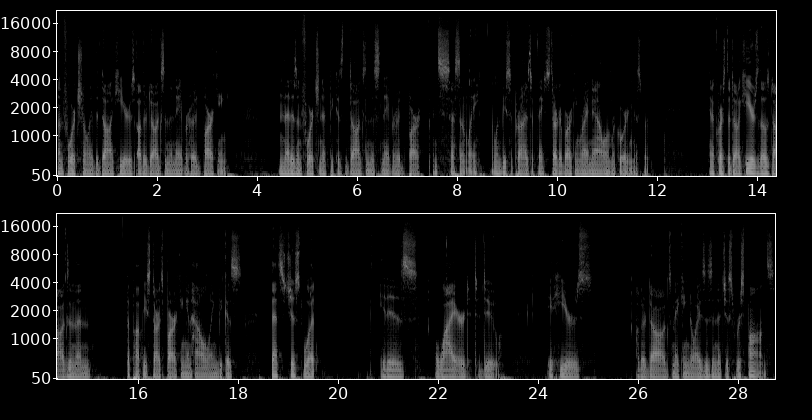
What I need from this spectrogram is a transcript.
unfortunately, the dog hears other dogs in the neighborhood barking. And that is unfortunate because the dogs in this neighborhood bark incessantly. I wouldn't be surprised if they started barking right now while I'm recording this, but and of course the dog hears those dogs and then the puppy starts barking and howling because that's just what it is wired to do. It hears other dogs making noises and it just responds.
